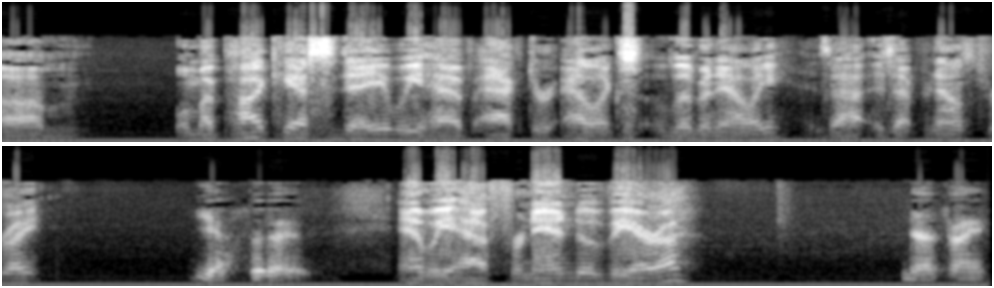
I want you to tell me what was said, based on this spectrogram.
Um, on my podcast today, we have actor Alex Libanelli. Is that is that pronounced right? Yes, it is. And we have Fernando Vieira, That's right.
